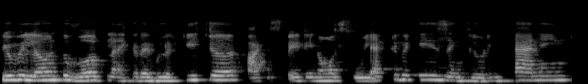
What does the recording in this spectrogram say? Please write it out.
You will learn to work like a regular teacher, participate in all school activities, including planning,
